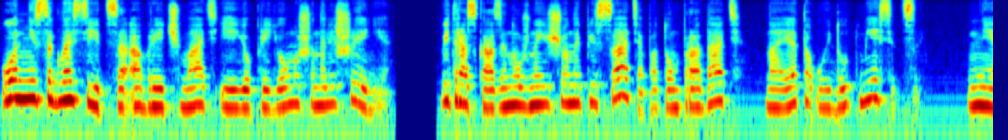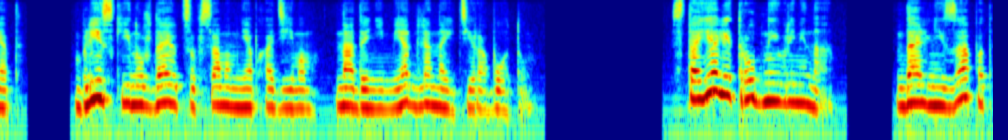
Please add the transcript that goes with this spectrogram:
Он не согласится обречь мать и ее приемыша на лишение, ведь рассказы нужно еще написать, а потом продать, на это уйдут месяцы. Нет, Близкие нуждаются в самом необходимом. Надо немедленно найти работу. Стояли трудные времена. Дальний Запад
